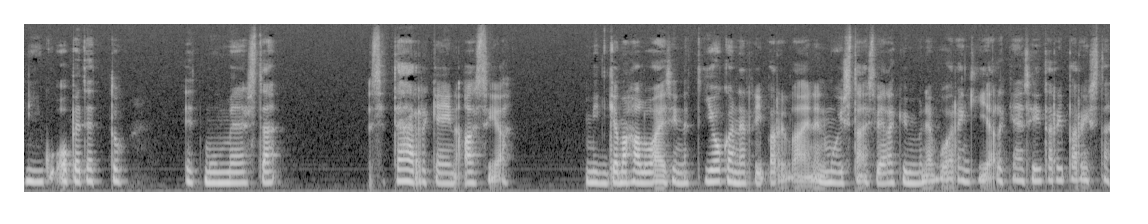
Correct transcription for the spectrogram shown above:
niin kuin opetettu. Että mun mielestä se tärkein asia, minkä mä haluaisin, että jokainen riparilainen muistaisi vielä kymmenen vuodenkin jälkeen siitä riparista,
